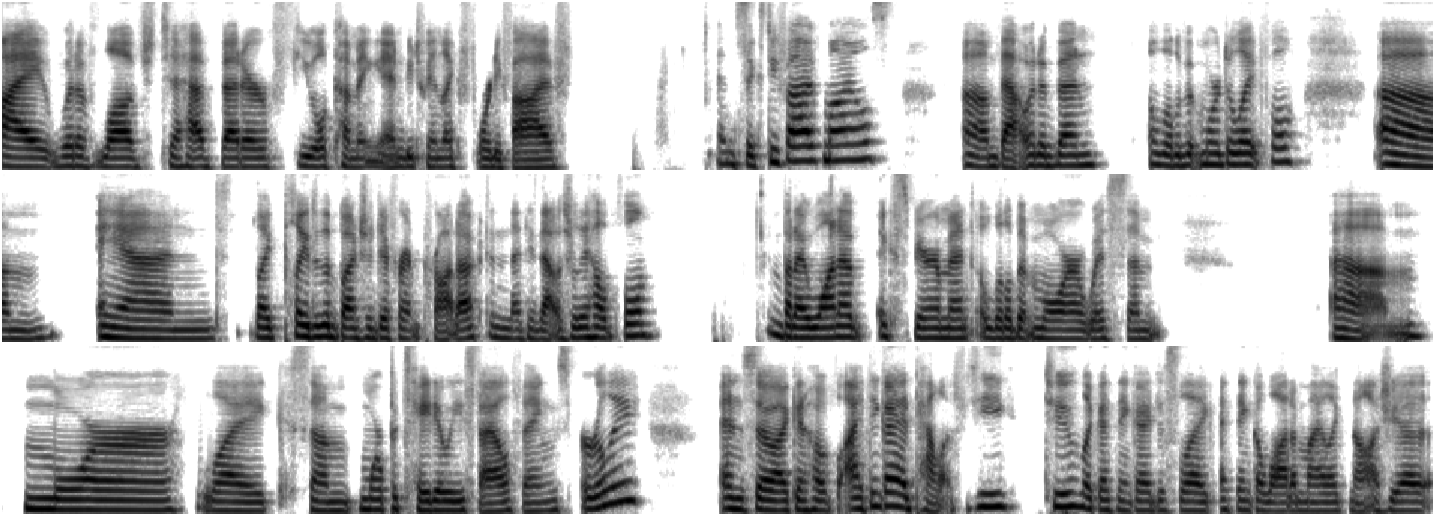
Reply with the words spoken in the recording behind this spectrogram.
I would have loved to have better fuel coming in between like 45 and 65 miles. Um, that would have been a little bit more delightful. Um, and like played with a bunch of different product. And I think that was really helpful. But I want to experiment a little bit more with some um more like some more potatoy style things early. And so I can hope I think I had palate fatigue too. Like I think I just like I think a lot of my like nausea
